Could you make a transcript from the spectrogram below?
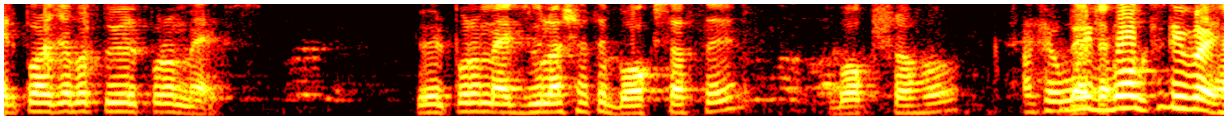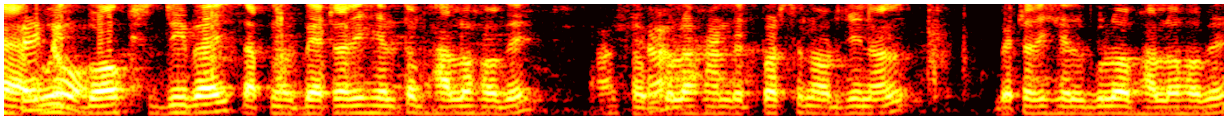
এরপরে যাব twelve Pro Max twelve Pro ম্যাক্সগুলোর সাথে বক্স আছে। বক্স সহ। আচ্ছা উইথ বক্স ডিভাইস তাই তো? বক্স ডিভাইস আপনার ব্যাটারি হেলথও ভালো হবে। আচ্ছা। সবগুলো হান্ড্রেড পার্সেন্ট অরিজিনাল ব্যাটারি হেলথগুলো ভালো হবে।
